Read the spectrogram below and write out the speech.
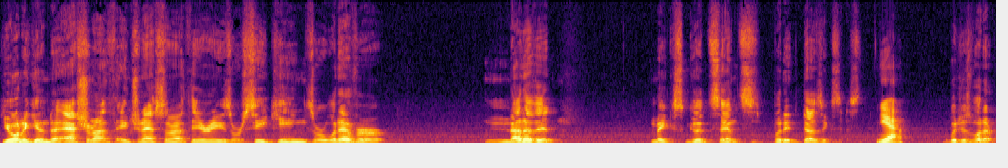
you want to get into astronaut, ancient astronaut theories, or sea kings, or whatever. None of it makes good sense, but it does exist. Yeah. which is whatever.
